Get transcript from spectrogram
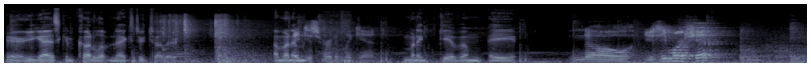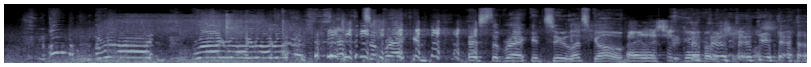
Here, you guys can cuddle up next to each other. I'm gonna, I just heard him again. I'm gonna give him a. No. You see more shit? Oh, run! Run! Run! Run! Run! It's the bracken. That's the bracken too. Let's go. Alright, let's just grab our shit. Let's yeah.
